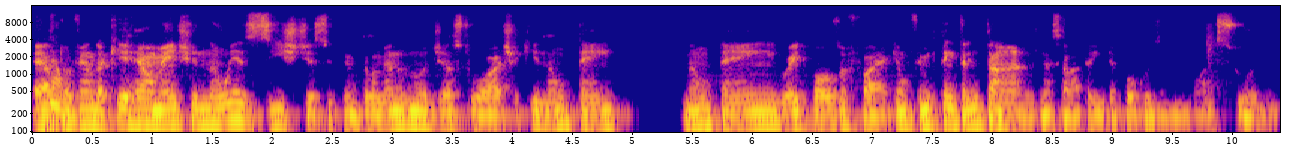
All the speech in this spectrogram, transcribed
É, não. eu tô vendo aqui, realmente não existe esse filme, pelo menos no Just Watch aqui não tem, não tem Great Balls of Fire, que é um filme que tem 30 anos, né? Sei lá, 30 e poucos anos, um absurdo.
